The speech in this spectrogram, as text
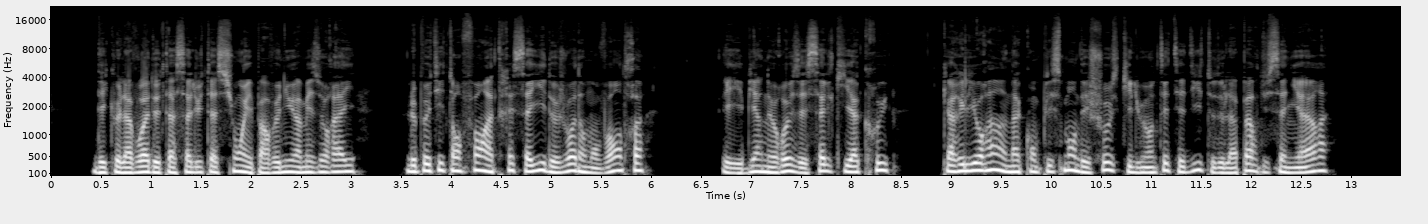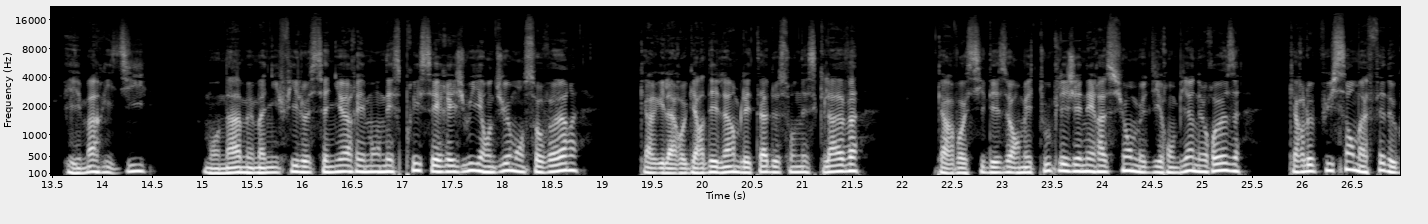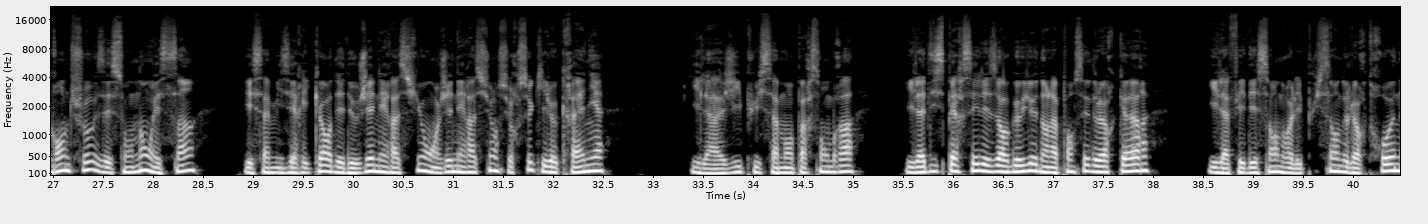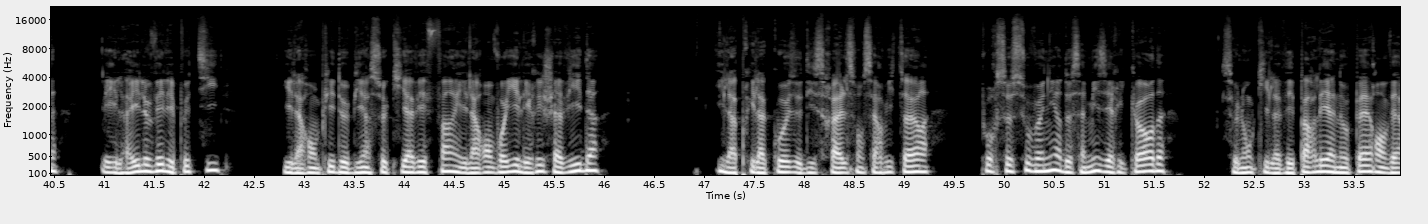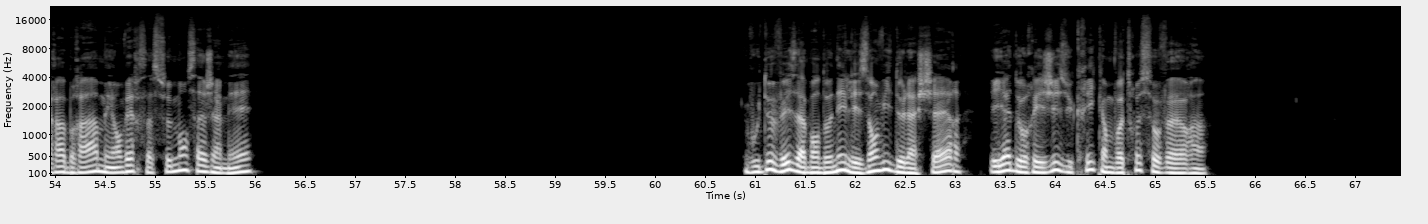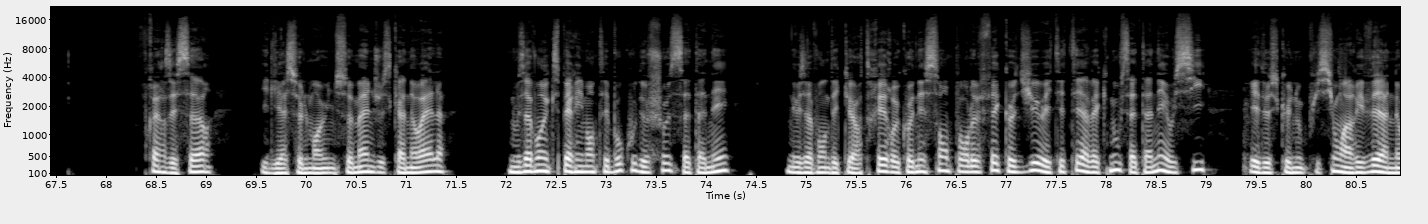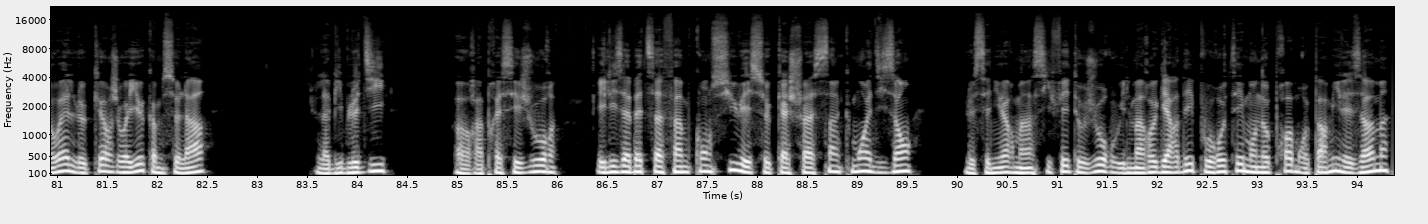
dès que la voix de ta salutation est parvenue à mes oreilles, le petit enfant a tressailli de joie dans mon ventre, et bienheureuse est celle qui a cru, car il y aura un accomplissement des choses qui lui ont été dites de la part du Seigneur. Et Marie dit Mon âme magnifie le Seigneur et mon esprit s'est réjoui en Dieu mon Sauveur, car il a regardé l'humble état de son esclave. Car voici désormais toutes les générations me diront bienheureuse, car le puissant m'a fait de grandes choses et son nom est saint, et sa miséricorde est de génération en génération sur ceux qui le craignent. Il a agi puissamment par son bras, il a dispersé les orgueilleux dans la pensée de leur cœur, il a fait descendre les puissants de leur trône, et il a élevé les petits, il a rempli de bien ceux qui avaient faim et il a renvoyé les riches à vide. Il a pris la cause d'Israël son serviteur, pour se souvenir de sa miséricorde, selon qu'il avait parlé à nos pères envers Abraham et envers sa semence à jamais. Vous devez abandonner les envies de la chair et adorer Jésus-Christ comme votre Sauveur. Frères et sœurs, il y a seulement une semaine jusqu'à Noël, nous avons expérimenté beaucoup de choses cette année, nous avons des cœurs très reconnaissants pour le fait que Dieu ait été avec nous cette année aussi, et de ce que nous puissions arriver à Noël le cœur joyeux comme cela. La Bible dit Or après ces jours, Élisabeth sa femme conçut et se cacha cinq mois disant le Seigneur m'a ainsi fait au jour où il m'a regardé pour ôter mon opprobre parmi les hommes.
